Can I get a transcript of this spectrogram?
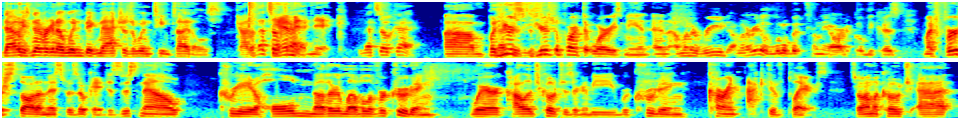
now he's never going to win big matches or win team titles. God But that's damn okay. it, Nick. That's okay. Um, but That's here's here's the part that worries me, and, and I'm gonna read I'm gonna read a little bit from the article because my first thought on this was okay, does this now create a whole nother level of recruiting where college coaches are going to be recruiting current active players? So I'm a coach at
